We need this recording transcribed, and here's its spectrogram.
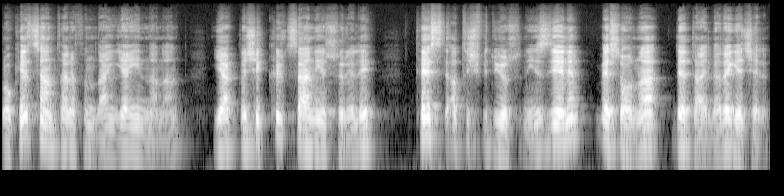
Roketsan tarafından yayınlanan yaklaşık 40 saniye süreli test atış videosunu izleyelim ve sonra detaylara geçelim.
